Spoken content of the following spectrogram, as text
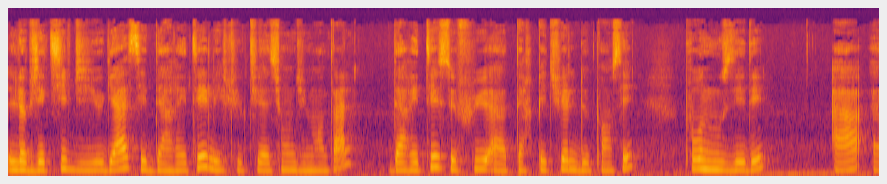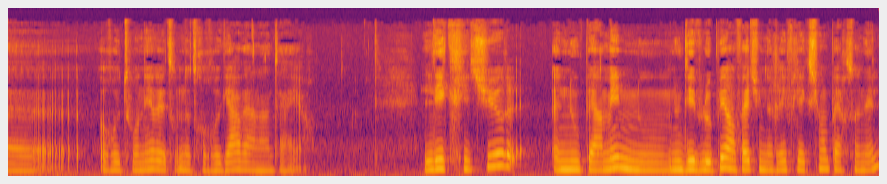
L'objectif du yoga, c'est d'arrêter les fluctuations du mental, d'arrêter ce flux euh, perpétuel de pensée pour nous aider à retourner notre regard vers l'intérieur l'écriture nous permet de nous, développer en fait une réflexion personnelle.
